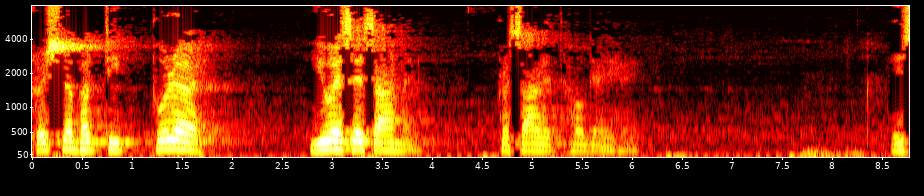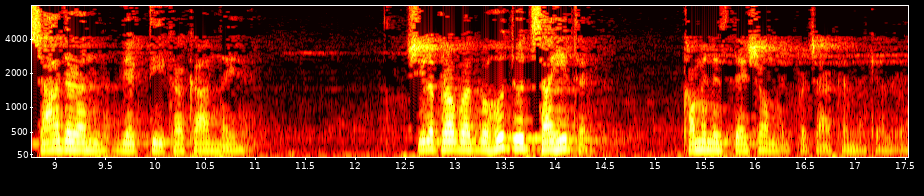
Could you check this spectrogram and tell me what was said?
कृष्ण भक्ति पूरा यूएसएसआर में प्रसारित हो गए हैं ये साधारण व्यक्ति का काम नहीं है शिल प्रभात बहुत उत्साहित है कम्युनिस्ट देशों में प्रचार करने के लिए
